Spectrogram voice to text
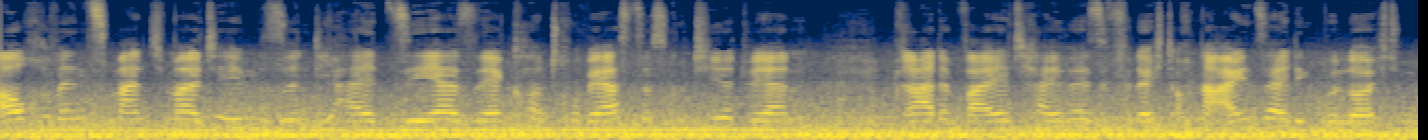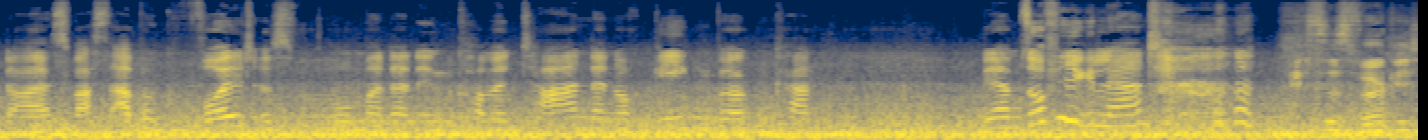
Auch wenn es manchmal Themen sind, die halt sehr, sehr kontrovers diskutiert werden. Gerade weil teilweise vielleicht auch eine einseitige Beleuchtung da ist, was aber gewollt ist, wo man dann in den Kommentaren dann noch gegenwirken kann. Wir haben so viel gelernt. Es ist wirklich,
